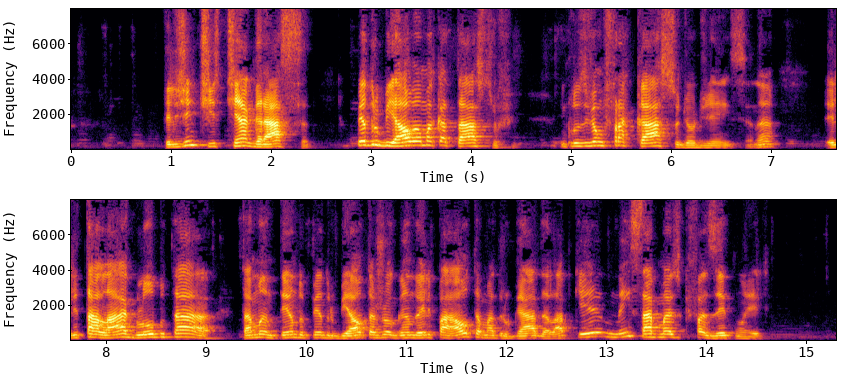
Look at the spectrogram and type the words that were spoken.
Inteligentíssimo, tinha graça. Pedro Bial é uma catástrofe. Inclusive é um fracasso de audiência, né? Ele tá lá, a Globo tá tá mantendo o Pedro Bial, tá jogando ele para alta madrugada lá, porque nem sabe mais o que fazer com ele.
